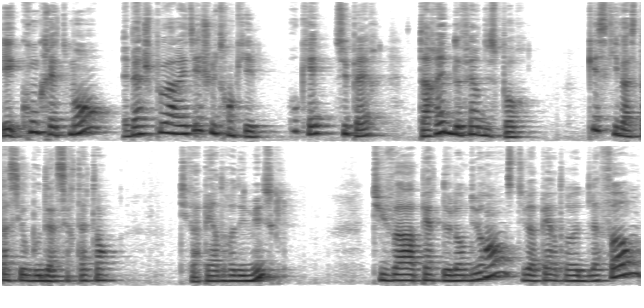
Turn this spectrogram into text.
et concrètement, eh ben, je peux arrêter, je suis tranquille. Ok, super, t'arrêtes de faire du sport. Qu'est-ce qui va se passer au bout d'un certain temps? Tu vas perdre du muscle, tu vas perdre de l'endurance, tu vas perdre de la forme,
